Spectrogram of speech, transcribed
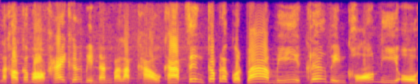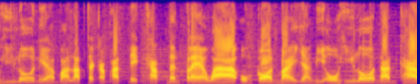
แล้วเขาาก็บอกให้เครื่องบินนั้นมารับเขาครับ ซึ่งก็ปรากฏว่ามีเครื่องบินของ Neo Hero เนี่ยมารับจักรพรรดิเด็กครับ นั่นแปลว่าองค์กรใหม่อย่าง Neo Hero นั้นครับ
